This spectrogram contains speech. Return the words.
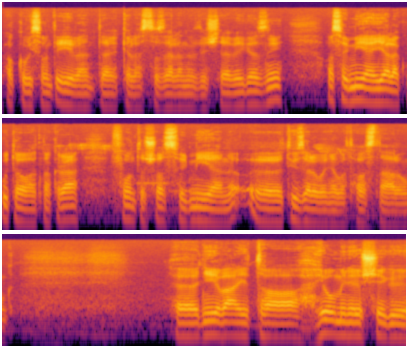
akkor viszont évente kell ezt az ellenőrzést elvégezni. Az, hogy milyen jelek utalhatnak rá, fontos az, hogy milyen tüzelőanyagot használunk. Nyilván itt a jó minőségű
